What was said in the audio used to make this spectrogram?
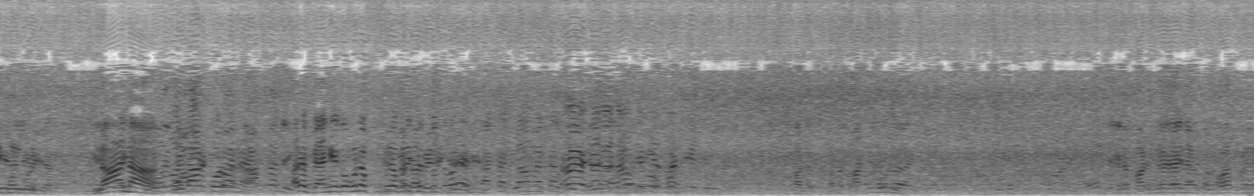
এই ফোন করেছি। না না। আরে ব্যাঙে কখনো পুকুরে পরিষ্কার করতে পারে? একটা গ্রাম একটা এখানে ফাট হয়ে যায় না হঠাৎ করে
